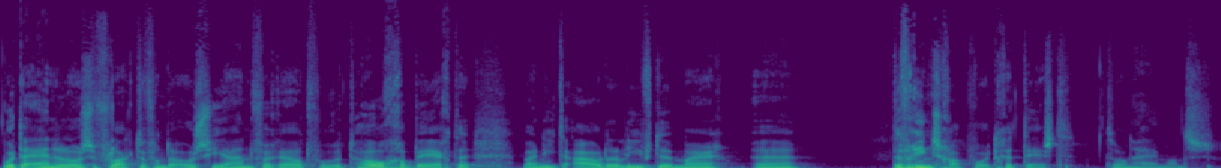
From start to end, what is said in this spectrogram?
wordt de eindeloze vlakte van de oceaan verruild voor het hooggebergte, waar niet ouderliefde, maar uh, de vriendschap wordt getest. Twan Heijmans.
